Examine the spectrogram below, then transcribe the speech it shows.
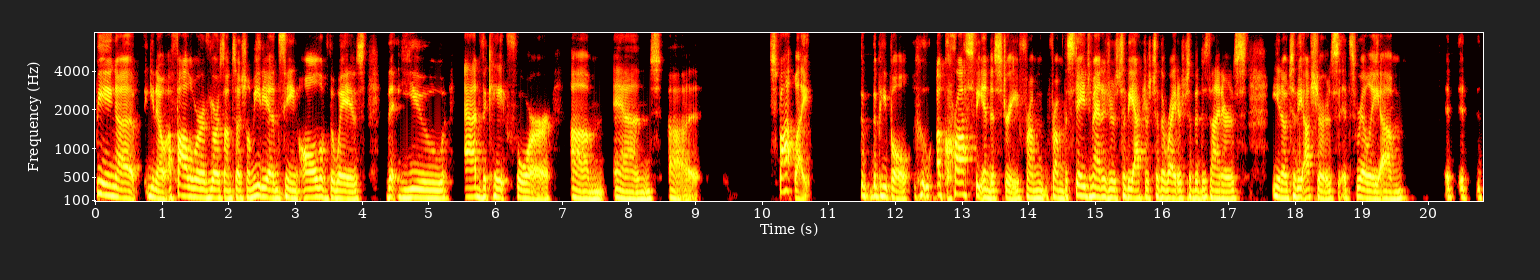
being a you know a follower of yours on social media and seeing all of the ways that you advocate for um, and uh, spotlight the, the people who across the industry from from the stage managers to the actors to the writers to the designers you know to the ushers. It's really um it, it, it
